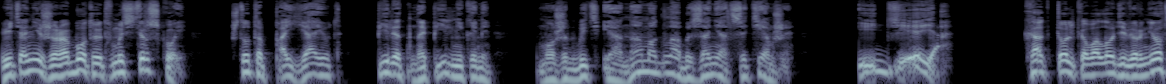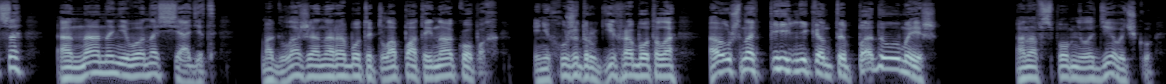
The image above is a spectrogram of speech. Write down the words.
Ведь они же работают в мастерской. Что-то паяют, пилят напильниками. Может быть, и она могла бы заняться тем же. Идея! Как только Володя вернется, она на него насядет. Могла же она работать лопатой на окопах. И не хуже других работала. А уж напильником-то подумаешь. Она вспомнила девочку —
